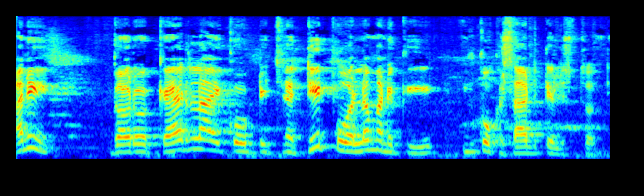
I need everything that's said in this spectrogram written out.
అని గౌరవ కేరళ హైకోర్టు ఇచ్చిన తీర్పు వల్ల మనకి ఇంకొకసారి తెలుస్తుంది.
